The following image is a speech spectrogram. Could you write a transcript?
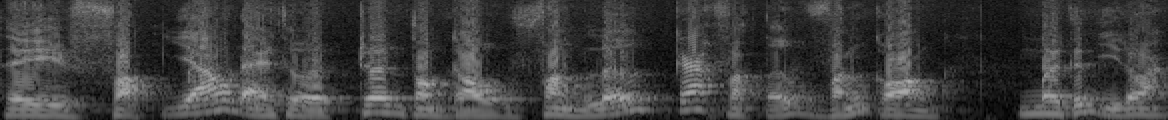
thì Phật giáo Đại thừa trên toàn cầu phần lớn các Phật tử vẫn còn mê tín dị đoan.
